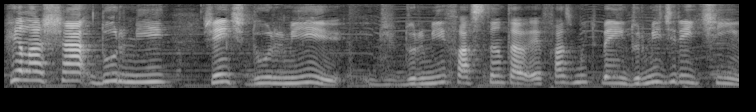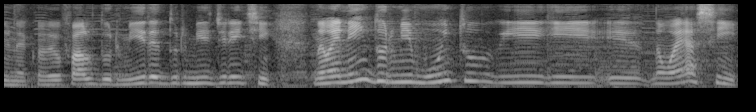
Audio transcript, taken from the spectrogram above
Relaxar, dormir. Gente, dormir, dormir faz tanta, é, faz muito bem, dormir direitinho, né? Quando eu falo dormir, é dormir direitinho. Não é nem dormir muito e, e, e não é assim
